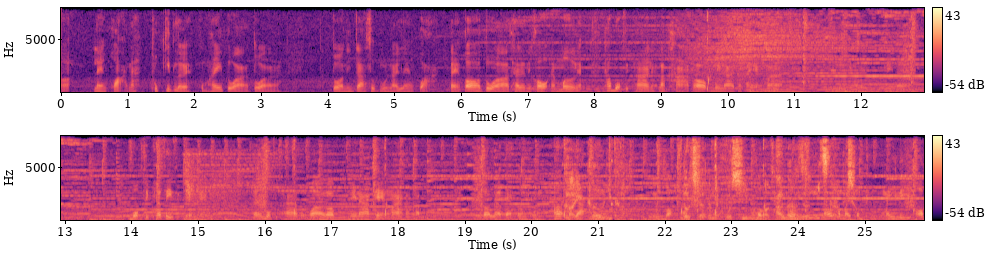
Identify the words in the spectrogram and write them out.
อแรงกว่านะ ทุกกิจเลย ผมให้ตัวตัวตัวนินจาสุดมูลไลท์แรงกว่า แต่ก็ตัว t y r a n n i c a l Armor เนี่ย ถ้าบวก 15 เนี่ย ราคาก็ไม่น่าจะแพงมาก นี่ไม่น่า บวก 10 แค่ 41เองฉะนั้นบวก 15 ผมว่าก็ไม่น่าแพงมากครับนี่ก็แล้วแต่ต้นทุนอ้ออีกอย่างนึงลืมบอกไปผมใช้ตัวนี้แล้วทำไมผมถึงไม่รีออฟ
